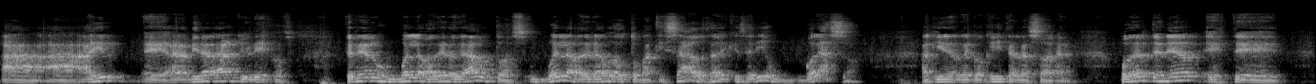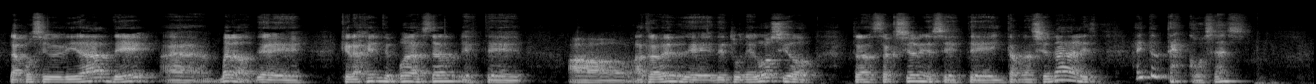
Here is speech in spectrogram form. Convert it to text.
a, ir eh, a mirar alto y lejos. Tener un buen lavadero de autos, un buen lavadero automatizado, ¿sabes qué sería un golazo aquí en Reconquista, en la zona? Poder tener este, la posibilidad de, ah, bueno, de que la gente pueda hacer este, a, través de, tu negocio transacciones este, internacionales. Hay tantas cosas.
